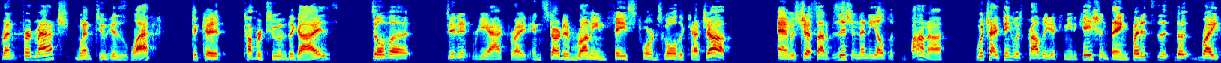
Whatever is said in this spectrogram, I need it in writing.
Brentford match went to his left to cover two of the guys. Silva didn't react right and started running face towards goal to catch up and was just out of position. Then he yelled at Fofana, which I think was probably a communication thing, but it's the, the right,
